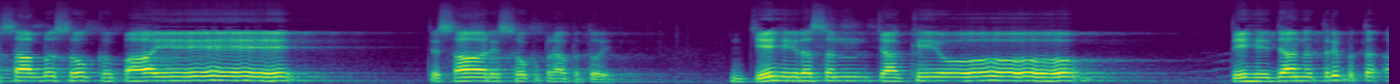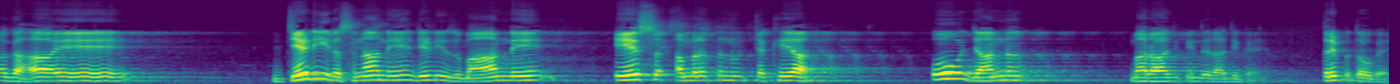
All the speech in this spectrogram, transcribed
ਸਭ ਸੁਖ ਪਾਏ। ਤੇ ਸਾਰੇ ਸੁਖ ਪ੍ਰਾਪਤ ਹੋਏ। ਜਿਹੇ ਰਸਨ ਚਾਖਿਓ, ਤਿਹ ਜਨ ਤ੍ਰਿਪਤ ਅਗਾਏ। ਜਿਹੜੀ ਰਸਨਾ ਨੇ, ਜਿਹੜੀ ਜ਼ੁਬਾਨ ਨੇ, ਇਸ ਅੰਮ੍ਰਿਤ ਨੂੰ ਚਖਿਆ, ਉਹ ਜਨ ਮਹਾਰਾਜ ਕਹਿੰਦੇ ਰੱਜ ਗਏ, ਤ੍ਰਿਪਤ ਹੋ ਗਏ।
